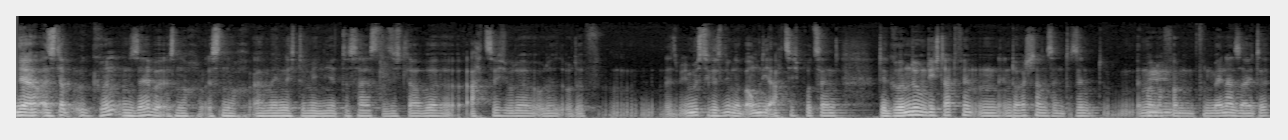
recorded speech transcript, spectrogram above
Ja, also ich glaube, Gründen selber ist noch, ist noch äh, männlich dominiert. Das heißt, also ich glaube, 80 oder, oder, oder also ihr müsst jetzt lügen, aber um die 80 Prozent der Gründungen, die stattfinden in Deutschland, sind, sind immer mhm. noch von, von Männerseite.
